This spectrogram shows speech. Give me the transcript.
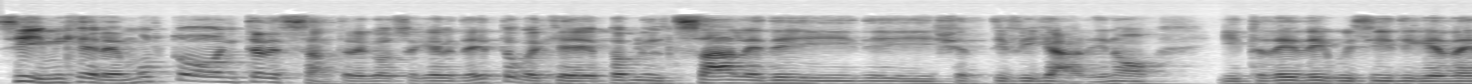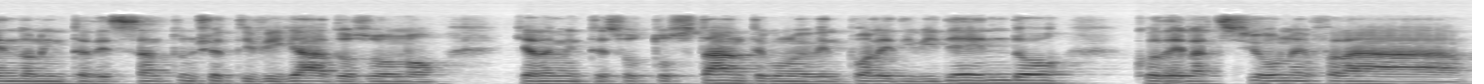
sì, Michele, è molto interessante le cose che avete detto perché è proprio il sale dei, dei certificati, no? I tre requisiti che rendono interessante un certificato sono chiaramente sottostante con un eventuale dividendo, correlazione fra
